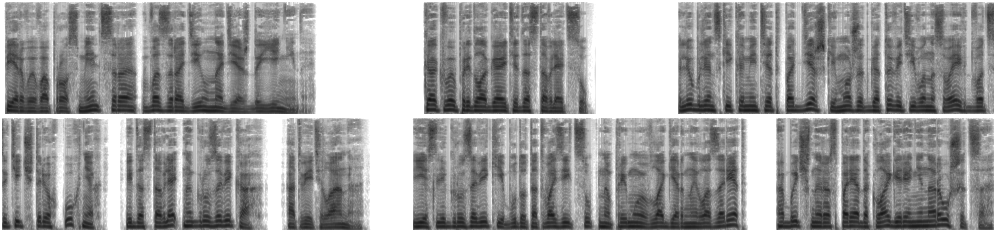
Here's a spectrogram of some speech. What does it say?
Первый вопрос Мельцера возродил надежды Енины. «Как вы предлагаете доставлять суп?» Люблинский комитет поддержки может готовить его на своих 24 кухнях и доставлять на грузовиках, ответила она. Если грузовики будут отвозить суп напрямую в лагерный лазарет, обычный распорядок лагеря не нарушится.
